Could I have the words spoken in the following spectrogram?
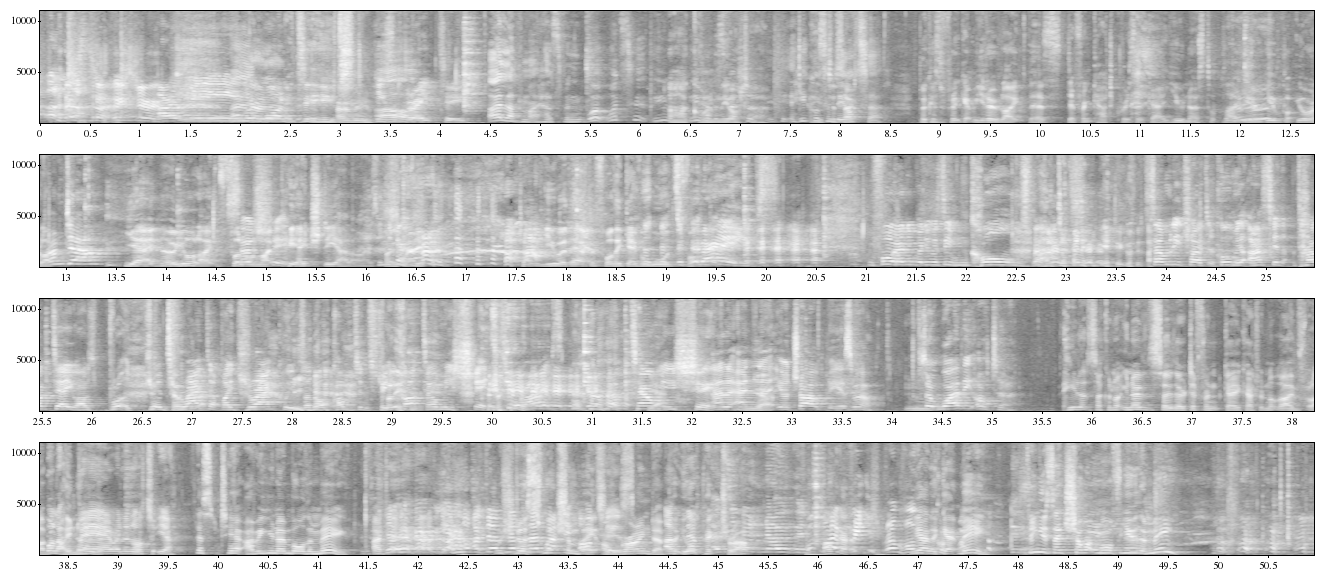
I mean, what a dude. I mean- He's a great dude. I love my husband. What, what's it? You, ah, Oh, I call him the special- otter. He he calls He's him the just like- otter. Because you know, like there's different categories of gay. You know, stop like you. You've got you're like I'm down. Yeah, no, you're like full So on like she. PhD allies. Both of you. Charlie, you were there before they gave awards for it. Babes. Before anybody was even called that. Somebody tried to call me. I said, "How dare you?" I was brought, dra- dragged up by drag queens on Old Compton Street. You can't tell me shit, right? Don't tell Yeah. me shit. And, and Yeah. let your child be as well. Mm. So why the otter? He looks like a not. you know. So there are different gay categories. Not that I've like, well, like I a know. bear That, and an otter. Yeah, listen to you. I mean, you know more than me. I don't. I'm not, I don't. We should do a never heard about switch and bait on. Grindr. I've Put your never- picture up. know that. My Okay. picture up on Yeah, they get me. Thing is, they'd show up more for you than me.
